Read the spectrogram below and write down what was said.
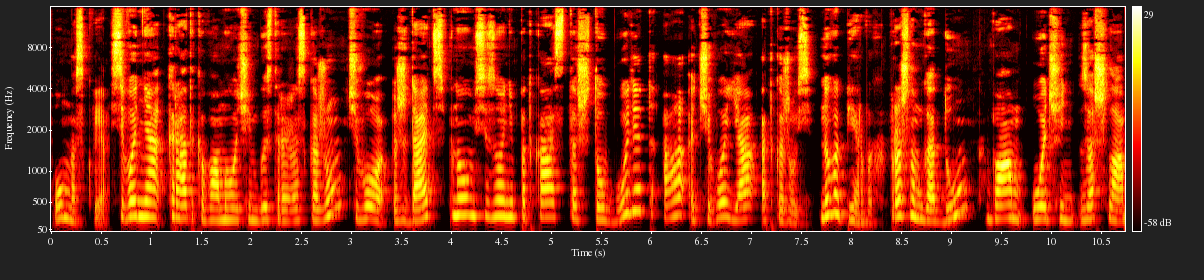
по Москве. Сегодня кратко вам и очень быстро расскажу, чего ждать в новом сезоне подкаста, что будет, а от чего я откажусь. Ну, во-первых, в прошлом году вам очень зашла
